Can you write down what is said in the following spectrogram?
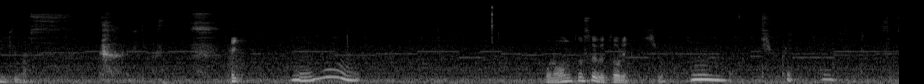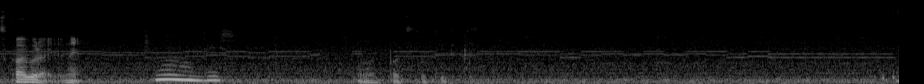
るいきますうん。これほんとすぐ取れたでしょ？うん。チクッ2日ぐらいでね。そうなんです。もう一発取っていてくだう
